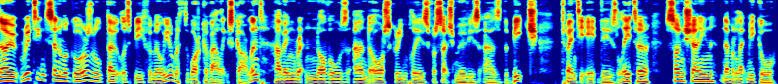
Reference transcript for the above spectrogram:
Now, routine cinema goers will doubtless be familiar with the work of Alex Garland, having written novels and or screenplays for such movies as The Beach, 28 Days Later, Sunshine, Never Let Me Go,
